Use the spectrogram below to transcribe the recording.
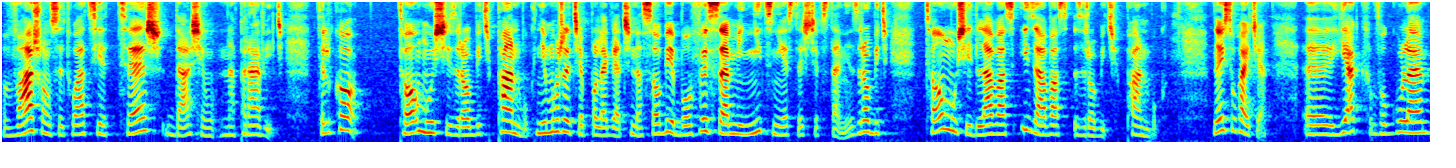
Waszą sytuację też da się naprawić. Tylko to musi zrobić Pan Bóg. Nie możecie polegać na sobie, bo wy sami nic nie jesteście w stanie zrobić. To musi dla was i za was zrobić Pan Bóg. No i słuchajcie, y, jak w ogóle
